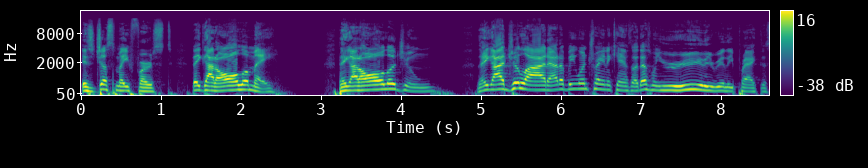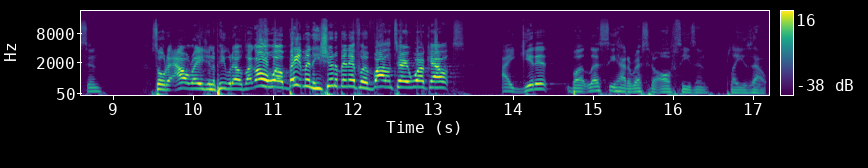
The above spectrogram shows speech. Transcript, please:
It's just May 1st. They got all of May. They got all of June. They got July. That'll be when training camps starts. That's when you're really, really practicing. So the outrage and the people that was like, oh, well, Bateman, he should have been there for the voluntary workouts. I get it, but let's see how the rest of the offseason plays out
